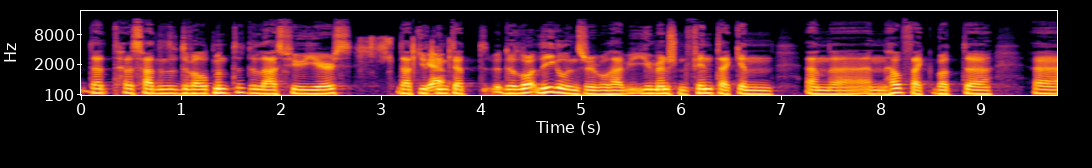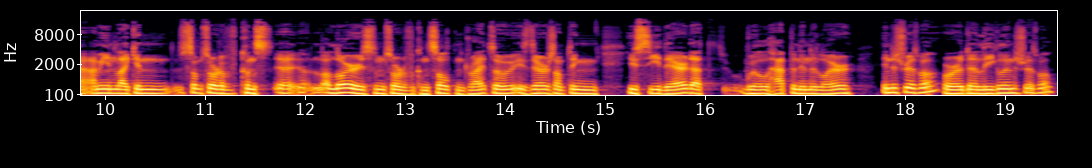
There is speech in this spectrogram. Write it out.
that has had the development the last few years that you yeah. think that the legal industry will have? You mentioned fintech and and uh, and health tech, but uh, uh, I mean, like in some sort of cons- uh, a lawyer is some sort of a consultant, right? So, is there something you see there that will happen in the lawyer industry as well, or the legal industry as well?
